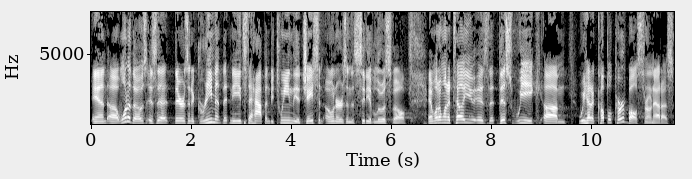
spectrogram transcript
And uh, one of those is that there's an agreement that needs to happen between the adjacent owners and the city of Louisville. And what I want to tell you is that this week um, we had a couple curveballs thrown at us.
